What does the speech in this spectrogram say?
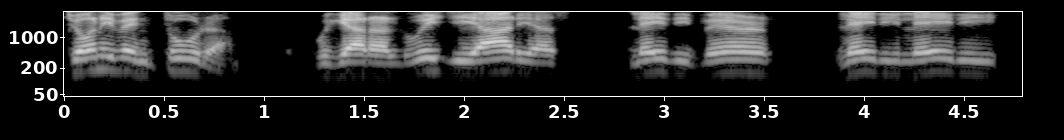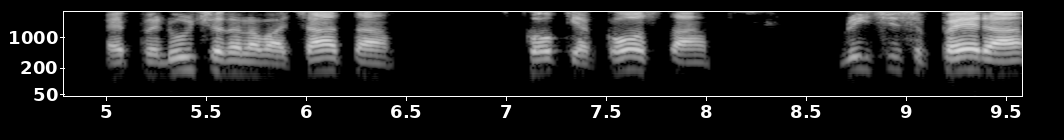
Johnny Ventura. We got a Luigi Arias, Lady Bear, Lady Lady, El Peluche de la Bachata, Coqui Acosta, Richie Cepeda.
